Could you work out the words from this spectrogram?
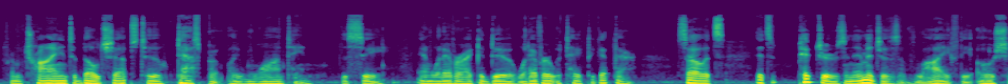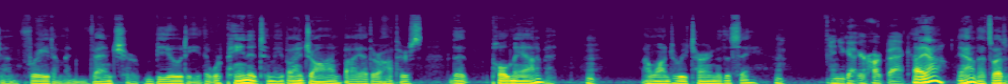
from trying to build ships to desperately wanting the sea and whatever I could do, whatever it would take to get there. So it's it's pictures and images of life, the ocean, freedom, adventure, beauty that were painted to me by John, by other authors that pulled me out of it. Hmm. I wanted to return to the sea. Hmm. And you got your heart back. Uh, yeah, yeah, that's what,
